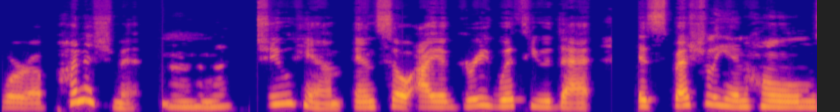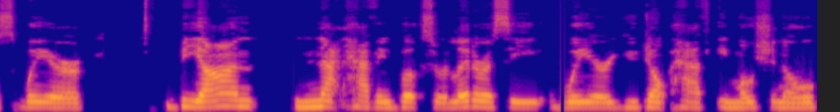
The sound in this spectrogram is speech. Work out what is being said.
were a punishment mm-hmm. to him. And so I agree with you that especially in homes where beyond not having books or literacy, where you don't have emotional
